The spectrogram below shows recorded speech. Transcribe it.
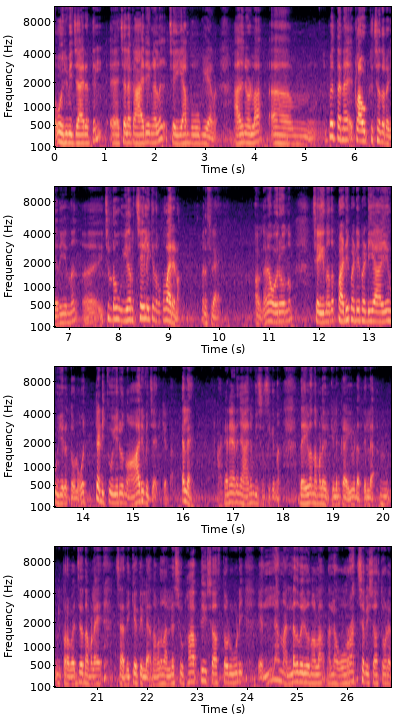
ഒരു വിചാരത്തിൽ ചില കാര്യങ്ങൾ ചെയ്യാൻ പോവുകയാണ്. അതിനുള്ള ഇപ്പം തന്നെ ക്ലൗഡ് കിച്ചൺ തുടങ്ങി. ഇന്ന് ഇച്ചിരി ഉയർച്ചയിലേക്ക് നമുക്ക് വരണം. മനസ്സിലായി? അങ്ങനെ ഓരോന്നും ചെയ്യുന്നത് പടി പടി പടിയായേ ഉയരത്തുള്ളൂ. ഒറ്റടിക്ക് ഉയരുമെന്ന് ആരും വിചാരിക്കേണ്ട. അല്ലേ? അങ്ങനെയാണ് ഞാനും വിശ്വസിക്കുന്നത്. ദൈവം നമ്മളെ ഒരിക്കലും കൈവിടത്തില്ല. ഈ പ്രപഞ്ചം നമ്മളെ ചതിക്കത്തില്ല. നമ്മൾ നല്ല ശുഭാപ്തി വിശ്വാസത്തോടു കൂടി എല്ലാം നല്ലത് വരുമെന്നുള്ള നല്ല ഉറച്ച വിശ്വാസത്തോടെ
